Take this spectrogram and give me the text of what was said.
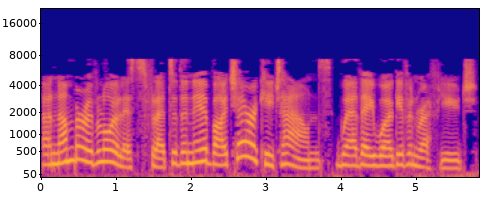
A number of Loyalists fled to the nearby Cherokee towns, where they were given refuge.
